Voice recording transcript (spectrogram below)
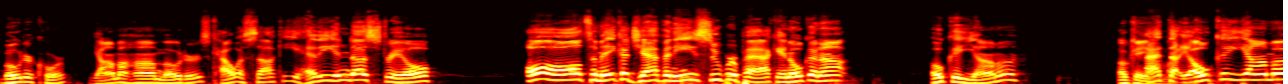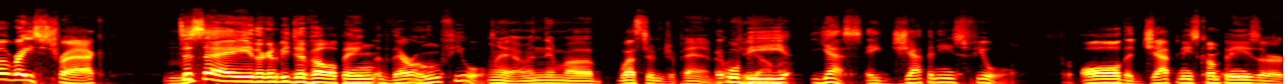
Motor Corp, Yamaha Motors, Kawasaki Heavy Industrial, all to make a Japanese super pack in Okina- Okayama? Okay. at the Okayama racetrack Mm-hmm. to say they're going to be developing their own fuel. yeah, in uh, Western Japan, It will be Okayama. Yes, a Japanese fuel. For all the Japanese companies are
